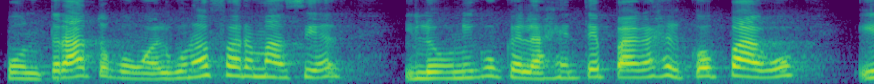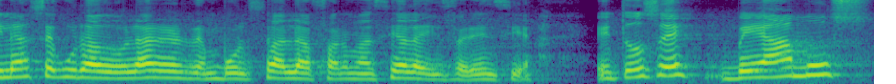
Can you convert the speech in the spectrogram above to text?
contrato con alguna farmacia y lo único que la gente paga es el copago y la aseguradora le reembolsa a la farmacia la diferencia. Entonces, veamos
